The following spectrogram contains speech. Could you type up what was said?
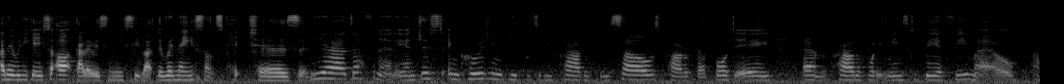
I know when you go to art galleries and you see like the Renaissance pictures and Yeah, definitely, and just encouraging people to be proud of themselves, proud of their body, um, proud of what it means to be a female. I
